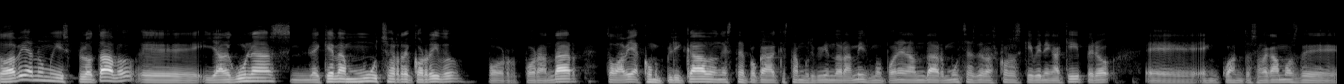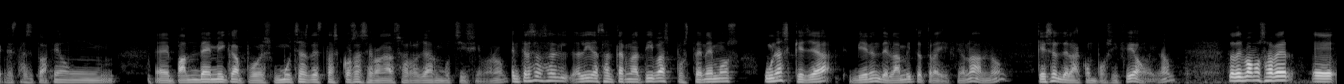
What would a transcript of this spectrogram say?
Todavía no muy explotado eh, y algunas le queda mucho recorrido por, por, andar, todavía complicado en esta época que estamos viviendo ahora mismo poner a andar muchas de las cosas que vienen aquí, pero eh, en cuanto salgamos de, esta situación eh, pandémica, pues muchas de estas cosas se van a desarrollar muchísimo. Entre esas salidas alternativas, pues tenemos unas que ya vienen del ámbito tradicional, ¿no? que es el de la composición. ¿no? Entonces vamos a ver, eh,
